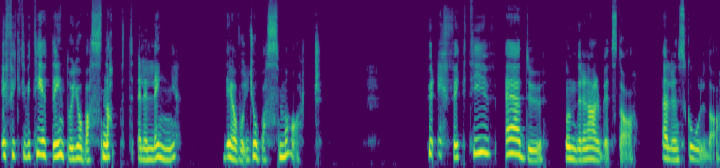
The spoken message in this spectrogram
effektivitet är inte att jobba snabbt eller länge. Det är att jobba smart. Hur effektiv är du under en arbetsdag eller en skoldag?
